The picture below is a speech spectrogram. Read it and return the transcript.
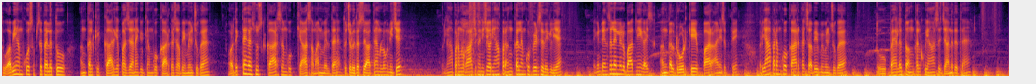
तो अभी हमको सबसे पहले तो अंकल के कार के पास जाना है, क्योंकि हमको कार का चाबी मिल चुका है। और देखते हैं गाइस उस कार से हमको क्या सामान मिलता है। तो चलो इधर से आते हैं हम लोग नीचे। और यहाँ पर हम लोग आ चुके नीचे, और यहाँ पर अंकल हमको फिर से देख लिया है। लेकिन टेंशन लेने वाली बात नहीं है गाइस अंकल रोड के पार आ नहीं सकते और यहाँ पर हमको कार का चाबी भी मिल चुका है। तो पहले तो अंकल को यहाँ से जाने देते हैं।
